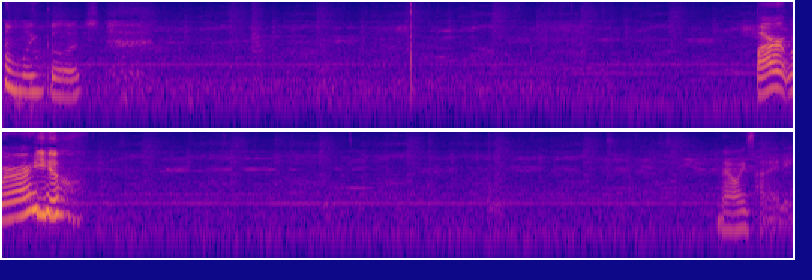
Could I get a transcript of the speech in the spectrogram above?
oh my gosh. Bart, where are you? Now he's hiding.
